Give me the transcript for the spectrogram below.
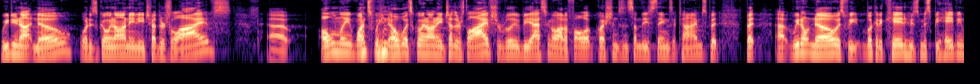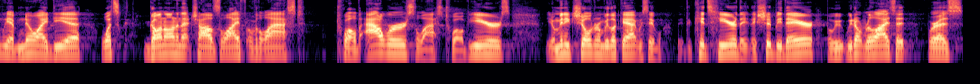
We do not know what is going on in each other's lives. Uh, only once we know what's going on in each other's lives should really be asking a lot of follow-up questions in some of these things at times. But but uh, we don't know. As we look at a kid who's misbehaving we have no idea what's gone on in that child's life over the last 12 hours the last 12 years. You know many children we look at we say well, the kids here. They, they should be there. But we, we don't realize that whereas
